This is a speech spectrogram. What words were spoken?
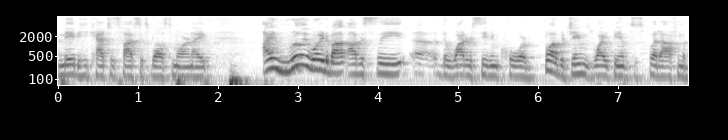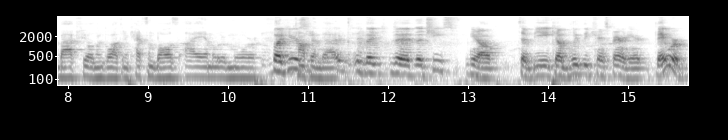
Maybe he catches five, six balls tomorrow night. I'm really worried about obviously uh, the wide receiving core, but with James White being able to split out from the backfield and go out there and catch some balls, I am a little more But here's confident that. the, the the Chiefs. You know, to be completely transparent here, they were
